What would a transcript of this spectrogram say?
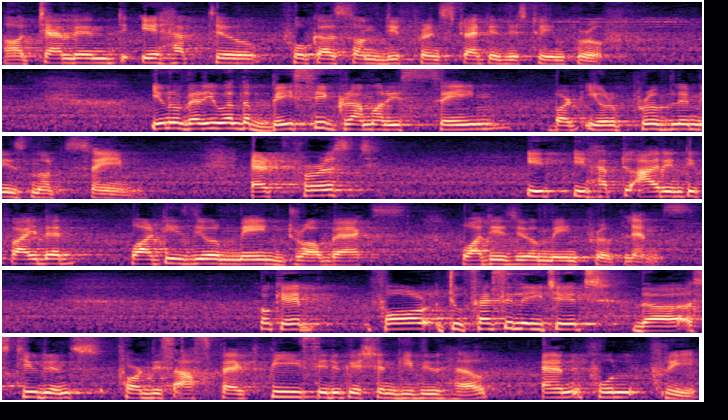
uh, talent you have to focus on different strategies to improve. You know very well the basic grammar is same but your problem is not same. At first it you have to identify that what is your main drawbacks what is your main problems okay for to facilitate the students for this aspect PEC education give you help and full free.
